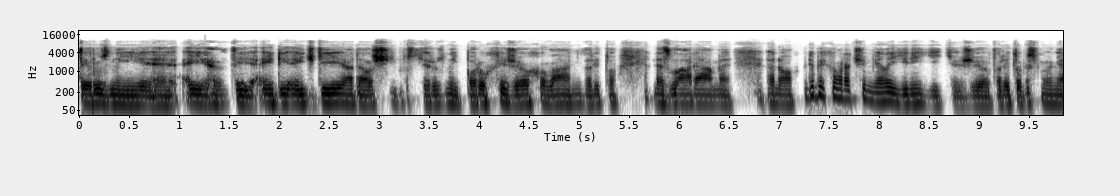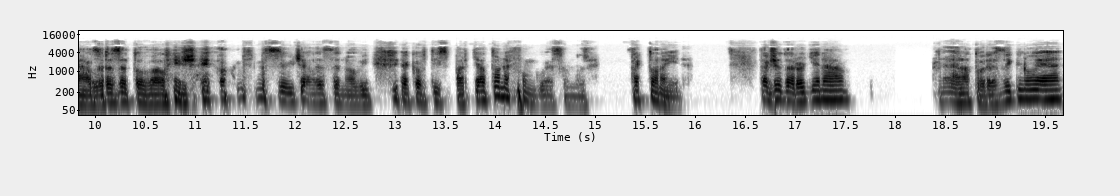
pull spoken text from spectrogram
ty různý ty ADHD a další prostě různé poruchy, že jo, chování, tady to nezvládáme. No, kdybychom radši měli jiný dítě, že jo, tady to bychom nějak zrezetovali, že jo, my jsme si udělali se nový, jako v té Spartě, a to nefunguje samozřejmě. Tak to nejde. Takže ta rodina na to rezignuje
